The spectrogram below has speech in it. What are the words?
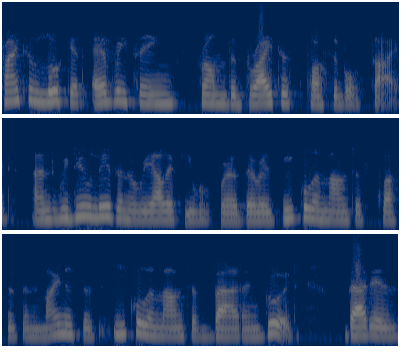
try to look at everything from the brightest possible side. And we do live in a reality where there is equal amount of pluses and minuses, equal amount of bad and good. That is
